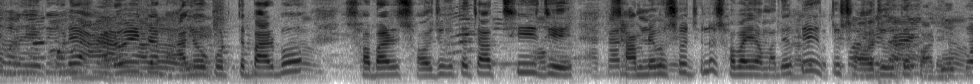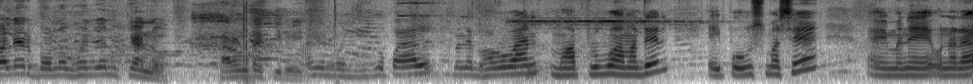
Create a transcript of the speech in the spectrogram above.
সহযোগিতা করে আরও এটা ভালো করতে পারব। সবার সহযোগিতা চাচ্ছি যে সামনে বছর জন্য সবাই আমাদেরকে একটু সহযোগিতা করে। গোপালের বনভোজন কেন? কারণটা কি রয়েছে? আমি গোপাল মানে ভগবান মহাপ্রভু আমাদের এই পৌষ মাসে মানে ওনারা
